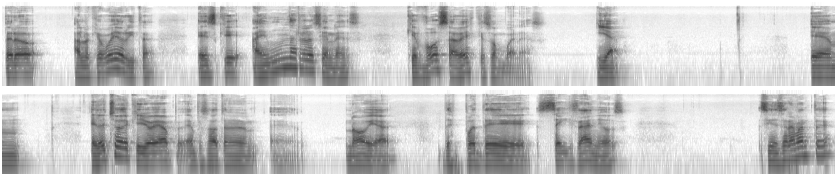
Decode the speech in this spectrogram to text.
pero a lo que voy ahorita es que hay unas relaciones que vos sabés que son buenas. Ya. Em, el hecho de que yo haya empezado a tener eh, novia después de seis años, sinceramente,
